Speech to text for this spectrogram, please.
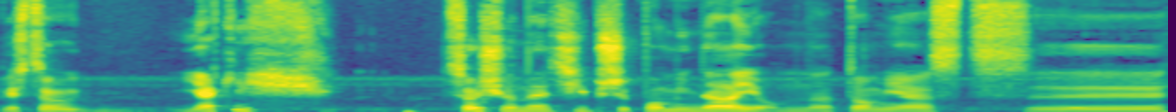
wiesz co, jakieś coś one ci przypominają, natomiast yy,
